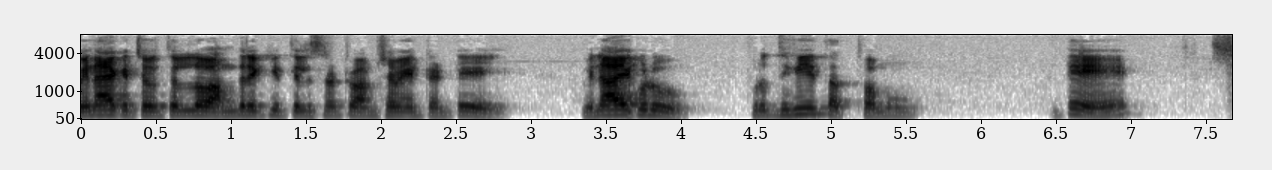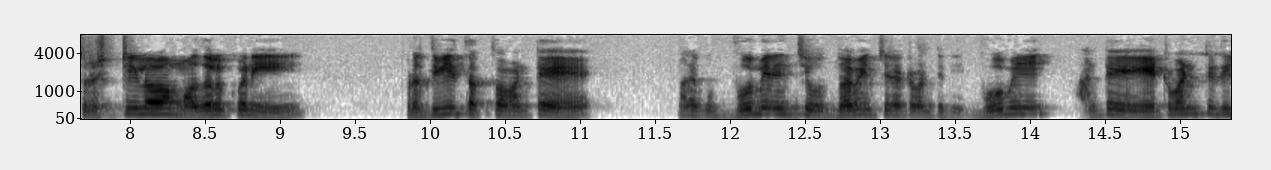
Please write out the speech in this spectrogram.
వినాయక చవితుల్లో అందరికీ తెలిసినట్టు అంశం ఏంటంటే వినాయకుడు పృథ్వీ తత్వము అంటే సృష్టిలో మొదలుకొని పృథ్వీ తత్వం అంటే మనకు భూమి నుంచి ఉద్భవించినటువంటిది. భూమి అంటే ఎటువంటిది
